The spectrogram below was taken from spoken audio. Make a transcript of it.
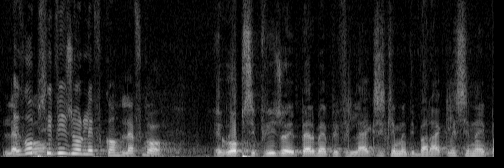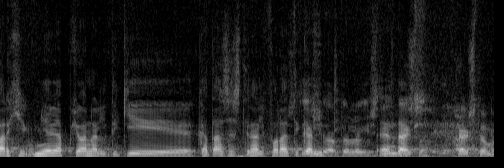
Λευκό. Εγώ ψηφίζω λευκό. Λευκό. Εγώ ψηφίζω υπέρ με επιφυλάξεις και με την παράκληση να υπάρχει μια πιο αναλυτική ε, κατάσταση την άλλη φορά. Τι καλύπτει. Εντάξει, ευχαριστούμε.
